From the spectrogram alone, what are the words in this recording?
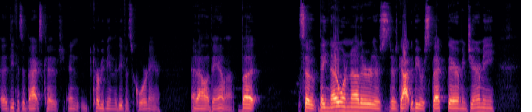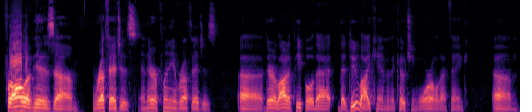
a defensive backs coach, and Kirby being the defensive coordinator at Alabama. But so they know one another. There's there's got to be respect there. I mean, Jeremy, for all of his um, rough edges, and there are plenty of rough edges. Uh, there are a lot of people that, that do like him in the coaching world. I think, um,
